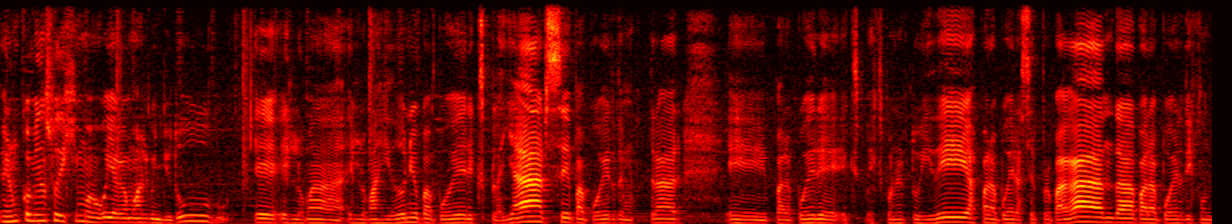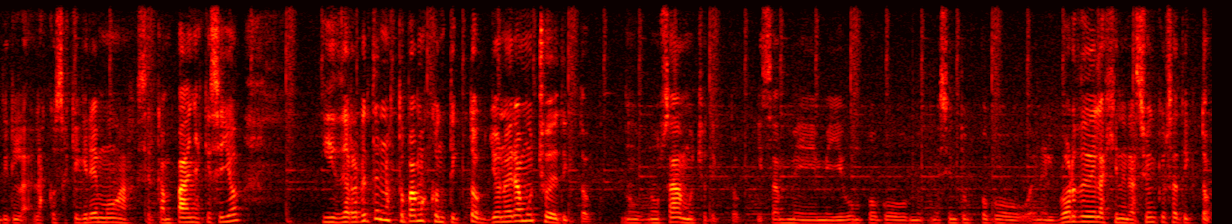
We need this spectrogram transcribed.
en un comienzo dijimos, hoy hagamos algo en YouTube, eh, es, lo más, es lo más idóneo para poder explayarse, para poder demostrar, eh, para poder eh, exponer tus ideas, para poder hacer propaganda, para poder difundir las cosas que queremos, hacer campañas, qué sé yo. Y de repente nos topamos con TikTok. Yo no era mucho de TikTok, no, usaba mucho TikTok. Quizás me, me llegó un poco, me, siento un poco en el borde de la generación que usa TikTok.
